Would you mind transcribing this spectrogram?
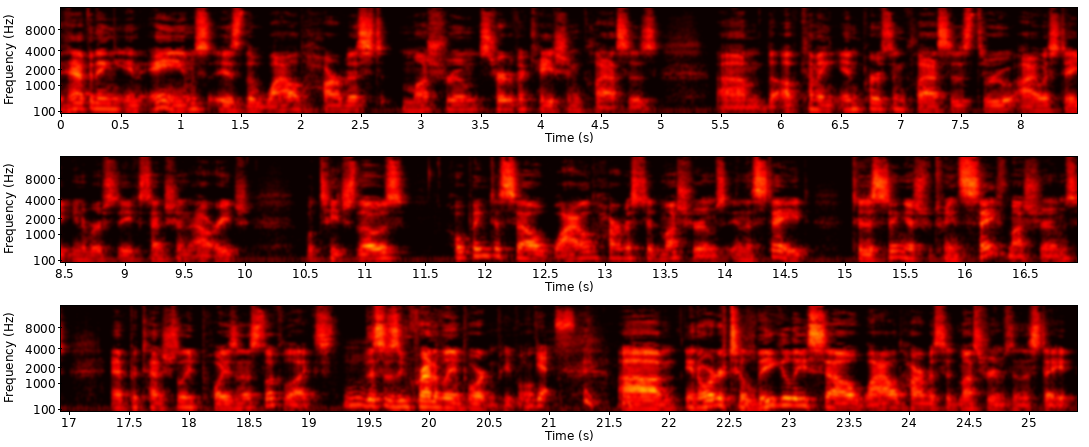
happening in Ames is the Wild Harvest Mushroom Certification classes. Um, the upcoming in person classes through Iowa State University Extension Outreach will teach those hoping to sell wild harvested mushrooms in the state to distinguish between safe mushrooms and potentially poisonous lookalikes. Mm. This is incredibly important, people. Yes. um, in order to legally sell wild harvested mushrooms in the state,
